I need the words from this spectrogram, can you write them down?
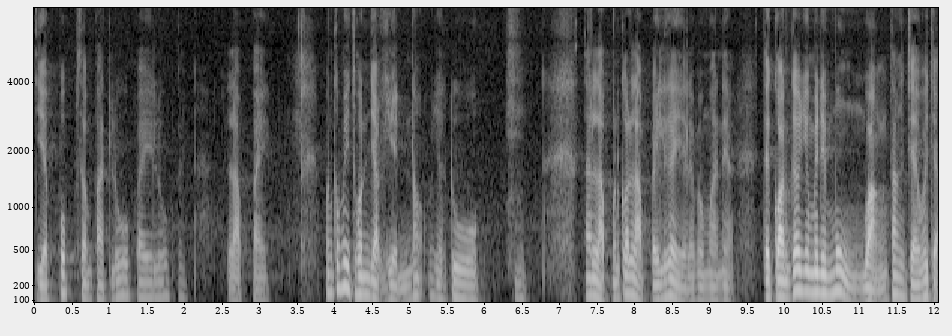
เหยียบปุ๊บสัมผัสรู้ไปรู้ไป หลับไป มันก็ไม่ทนอยากเห็นเนาะอยากดูถ้าหลับมันก็หลับไปเรื่อยอะไรประมาณเนี้ยแต่ก่อนก็ยังไม่ได้มุ่งหวังตั้งใจว่าจะ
